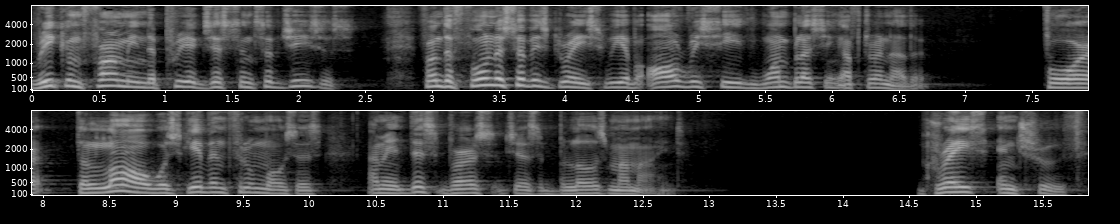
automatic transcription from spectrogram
reconfirming the pre existence of Jesus. From the fullness of his grace, we have all received one blessing after another. For the law was given through Moses. I mean, this verse just blows my mind. Grace and truth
